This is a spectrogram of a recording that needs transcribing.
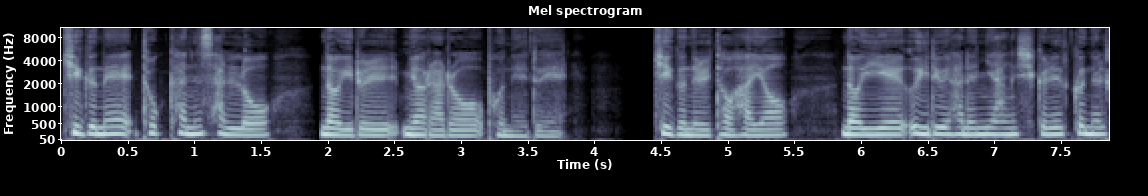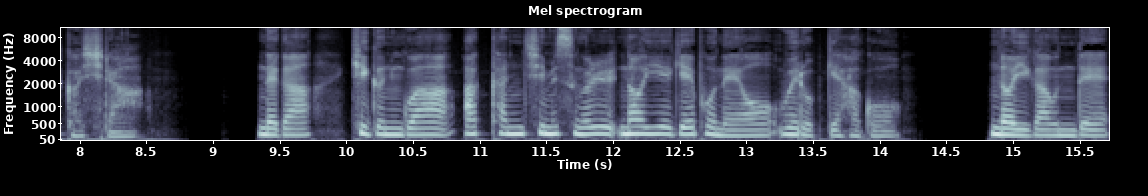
기근의 독한 살로 너희를 멸하러 보내되 기근을 더하여 너희의 의뢰하는 양식을 끊을 것이라. 내가 기근과 악한 짐승을 너희에게 보내어 외롭게 하고 너희 가운데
